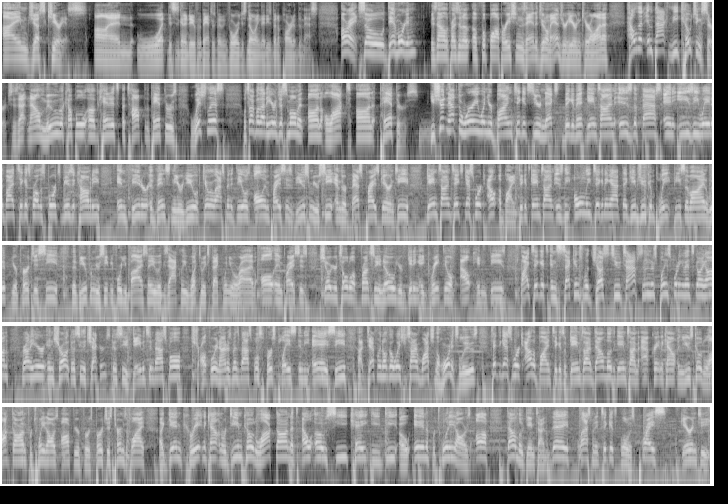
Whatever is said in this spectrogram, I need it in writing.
I'm just curious on what this is going to do for the Panthers moving forward, just knowing that he's been a part of the mess. All right, so Dan Morgan is now the president of, football operations and a general manager here in Carolina. How will that impact the coaching search? Does that now move a couple of candidates atop the Panthers wish list? We'll talk about that here in just a moment on Locked on Panthers. You shouldn't have to worry when you're buying tickets to your next big event. Game Time is the fast and easy way to buy tickets for all the sports, music, comedy, and theater events near you. Of killer last minute deals, all in prices, views from your seat, and their best price guarantee. Game Time takes guesswork out of buying tickets. Game Time is the only ticketing app that gives you complete peace of mind with your purchase. See the view from your seat before you buy, so you exactly what to expect when you arrive. All in prices. Show your total up front so you know you're getting a great deal without hidden fees. Buy tickets in seconds with just two taps, and there's plenty of sporting events going on around here in Charlotte. Go see the Checkers, go see Davidson basketball, Charlotte 49ers men's basketball's first place in the AAC. Uh, definitely don't go waste your time watching the Hornets lose. Take the guesswork out of buying tickets with Game Time. Download the Game Time app, create an account, and use code Locked On for twenty dollars off your first purchase. Terms apply. Again, create an account and redeem code Locked On. That's L O C K E D O N for twenty dollars off. Download Game Time today. Last minute tickets, lowest price guaranteed.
